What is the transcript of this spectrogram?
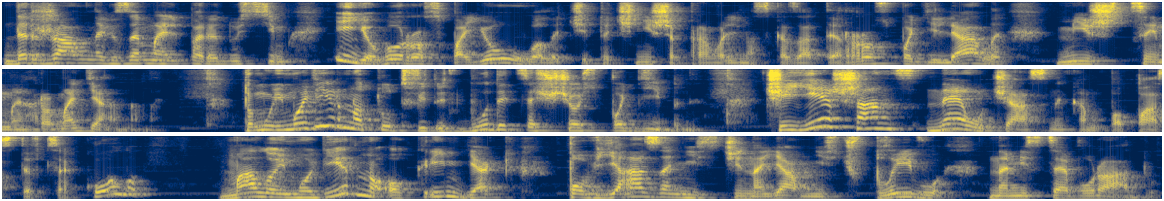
державних земель передусім, і його розпайовували, чи точніше, правильно сказати, розподіляли між цими громадянами. Тому, ймовірно, тут відбудеться щось подібне. Чи є шанс не учасникам попасти в це коло? Мало ймовірно, окрім як пов'язаність чи наявність впливу на місцеву раду.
